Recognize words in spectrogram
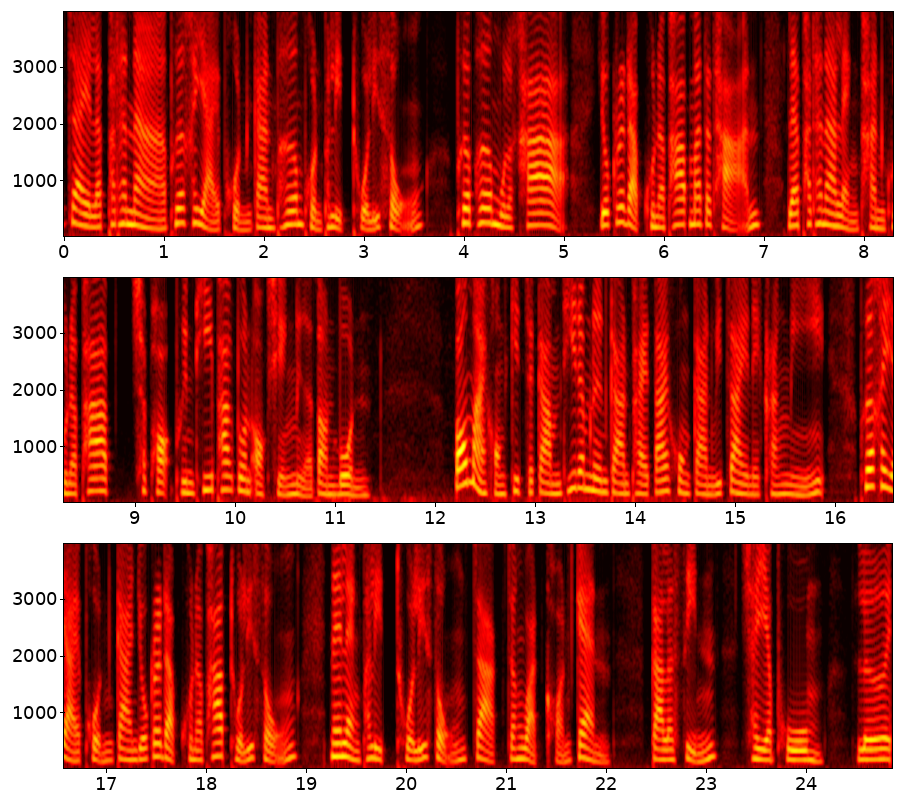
ิจัยและพัฒนาเพื่อขยายผลการเพิ่มผลผลิตถั่วลิสง เพื่อเพิ่มมูลค่า ยกระดับคุณภาพมาตรฐาน และพัฒนาแหล่งพันธุ์คุณภาพ เฉพาะพื้นที่ภาคตะวันออกเฉียงเหนือตอนบน เป้าหมายของกิจกรรมที่ดำเนินการภายใต้โครงการวิจัยในครั้งนี้ เพื่อขยายผลการยกระดับคุณภาพถั่วลิสง ในแหล่งผลิตถั่วลิสง จากจังหวัดขอนแก่น กาลสินชัยภูมิ เลย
